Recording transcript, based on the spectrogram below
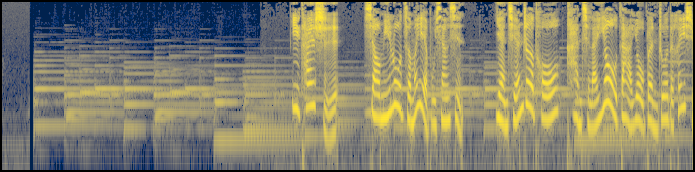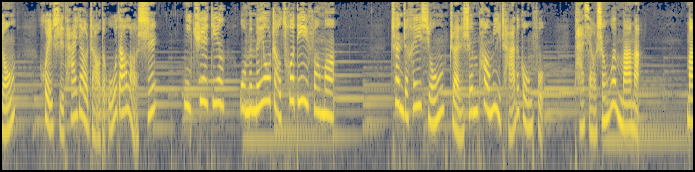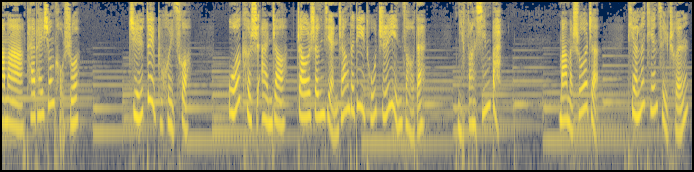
一开始，小麋鹿怎么也不相信，眼前这头看起来又大又笨拙的黑熊，会是他要找的舞蹈老师。你确定我们没有找错地方吗？趁着黑熊转身泡蜜茶的功夫，他小声问妈妈。妈妈拍拍胸口说：“绝对不会错，我可是按照。”招生简章的地图指引走的，你放心吧。妈妈说着，舔了舔嘴唇。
